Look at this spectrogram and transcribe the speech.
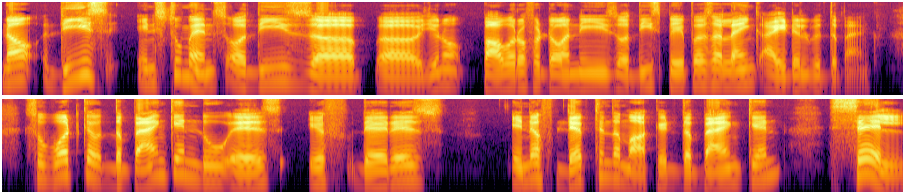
Now these instruments or these uh, uh, you know power of attorneys or these papers are lying idle with the bank. So what the bank can do is if there is enough depth in the market, the bank can sell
